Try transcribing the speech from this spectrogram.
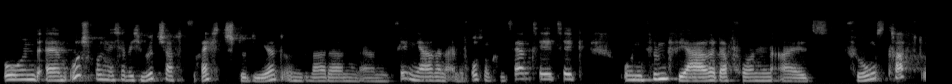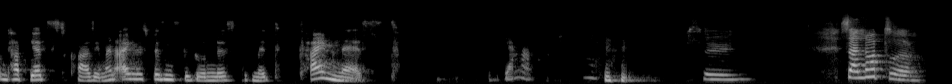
Und ähm, ursprünglich habe ich Wirtschaftsrecht studiert und war dann ähm, zehn Jahre in einem großen Konzern tätig und fünf Jahre davon als Führungskraft und habe jetzt quasi mein eigenes Business gegründet mit Time Nest. Ja. Schön. Charlotte,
